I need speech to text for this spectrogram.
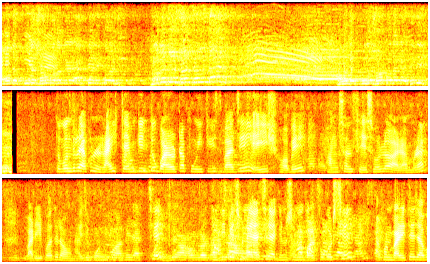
আমাদের পুজো সম্পাদকের একটা রিকোয়েস্ট হবে তো সাত আমাদের পুজো সম্পাদকের দিদি তো বন্ধুরা এখন রাইট টাইম কিন্তু বারোটা পঁয়ত্রিশ বাজে। এই সবে ফাংশন শেষ হলো আর আমরা বাড়ির পথে রওনা। এই যে বন্ধু আগে যাচ্ছে দিদি পেছনে আছে একজনের সঙ্গে গল্প করছে। এখন বাড়িতে যাব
